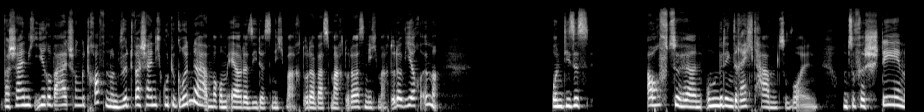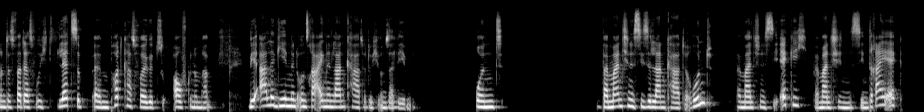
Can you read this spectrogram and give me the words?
wahrscheinlich ihre Wahl schon getroffen und wird wahrscheinlich gute Gründe haben, warum er oder sie das nicht macht oder was macht oder was nicht macht oder wie auch immer. Und dieses aufzuhören, unbedingt Recht haben zu wollen und zu verstehen, und das war das, wo ich die letzte ähm, Podcast-Folge aufgenommen habe, wir alle gehen mit unserer eigenen Landkarte durch unser Leben. Und bei manchen ist diese Landkarte rund, bei manchen ist sie eckig, bei manchen ist sie ein Dreieck,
